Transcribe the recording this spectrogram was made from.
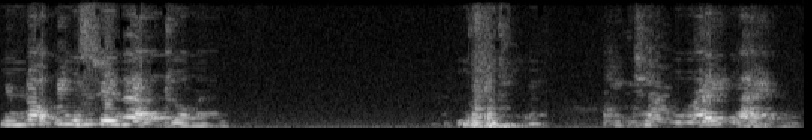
You've not been through that door. You turn right now.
